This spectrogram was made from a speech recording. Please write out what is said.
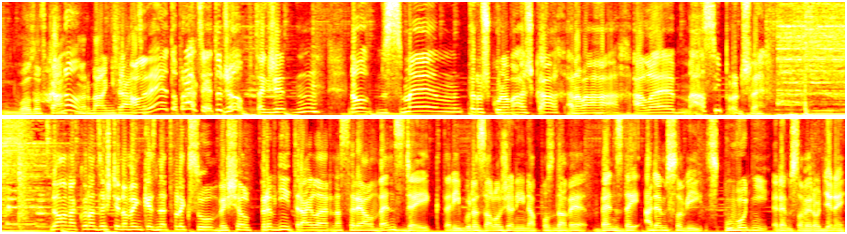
vozovka, normální práce. Ale ne, je to práce, je to job, takže hm, no, jsme trošku na vážkách a na váhách, ale asi proč ne? No a nakonec ještě novinky z Netflixu. Vyšel první trailer na seriál Wednesday, který bude založený na pozdavě Wednesday Adamsový z původní Adamsovy rodiny.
